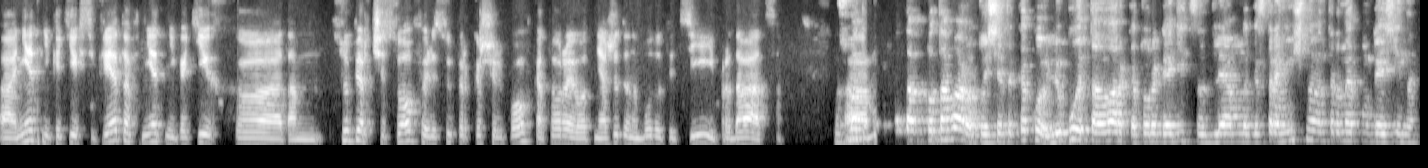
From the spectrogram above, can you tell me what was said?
Нет никаких секретов, нет никаких там супер часов или супер кошельков, которые вот неожиданно будут идти и продаваться. Ну, смотри, по товару, то есть это какой? Любой товар, который годится для многостраничного интернет-магазина,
